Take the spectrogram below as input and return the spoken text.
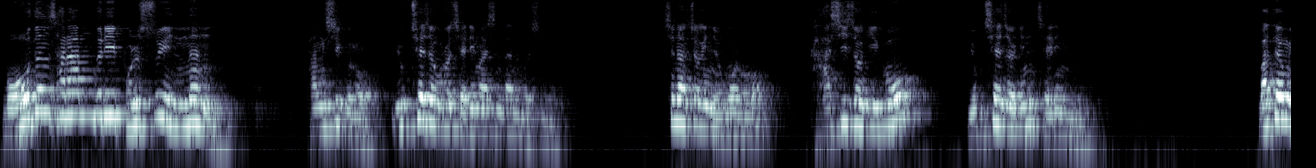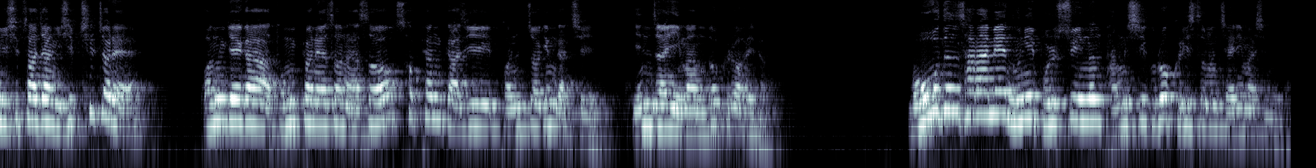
모든 사람들이 볼 수 있는 방식으로 육체적으로 재림하신다는 것입니다. 신학적인 용어로 가시적이고 육체적인 재림입니다. 마태복음 24장 27절에 번개가 동편에서 나서 서편까지 번쩍임 같이 인자의 임함도 그러하리라. 모든 사람의 눈이 볼 수 있는 방식으로 그리스도는 재림하십니다.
